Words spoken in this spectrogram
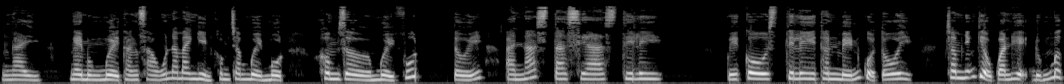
ngày ngày mùng 10 tháng 6 năm 2011, 0 giờ 10 phút tới Anastasia Stili. Quý cô Stili thân mến của tôi, trong những kiểu quan hệ đúng mực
